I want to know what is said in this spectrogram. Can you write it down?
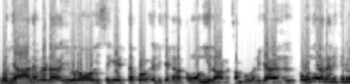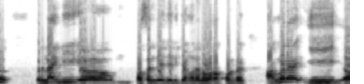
ഇപ്പൊ ഞാൻ അവരുടെ ഈ ഒരു വോയിസ് കേട്ടപ്പോൾ എനിക്ക് അങ്ങനെ തോന്നിയതാണ് സംഭവം. എനിക്ക് തോന്നിയതല്ല. എനിക്കൊരു ഒരു നയന്റി പെർസെന്റേജ് എനിക്ക് അങ്ങനെ ഒരു ഉറപ്പുണ്ട്. അങ്ങനെ ഈ ആ,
